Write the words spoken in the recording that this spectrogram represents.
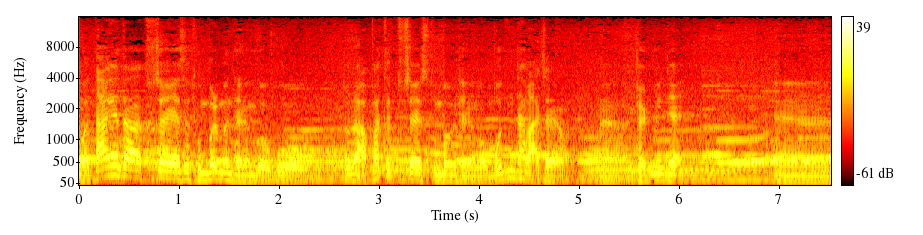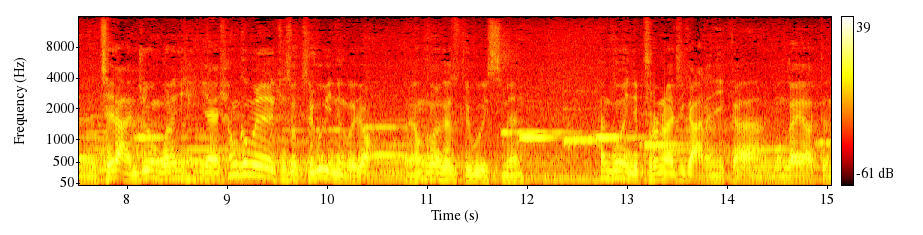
뭐 땅에다 투자해서 돈 벌면 되는 거고 또는 아파트 투자해서 돈 벌면 되는 거고 뭐든 다 맞아요. 어, 결국 이제 에, 제일 안 좋은 거는 그냥 현금을 계속 들고 있는 거죠. 어, 현금을 계속 들고 있으면 현금은 이제 불어나지가 않으니까 뭔가의 어떤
